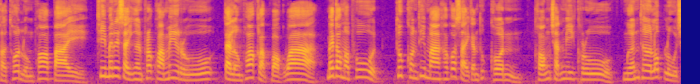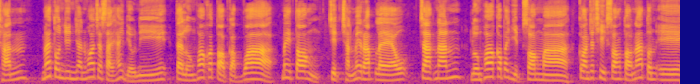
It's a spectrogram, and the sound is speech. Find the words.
ขอโทษหลวงพ่อไป ที่ไม่ได้ใส่เงินเพราะความไม่รู้ แต่หลวงพ่อกลับบอกว่า ไม่ต้องมาพูด ทุกคนที่มาเขาก็ใส่กันทุกคน ของฉันมีครู เหมือนเธอลบหลู่ฉัน แม้ตนยืนยันว่าจะใส่ให้เดี๋ยวนี้ แต่หลวงพ่อก็ตอบกลับว่าไม่ต้องจิตฉันไม่รับแล้ว จากนั้นหลวงพ่อก็ไปหยิบซองมา ก่อนจะฉีกซองต่อหน้าตนเอง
